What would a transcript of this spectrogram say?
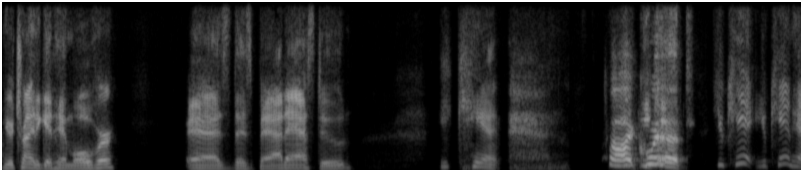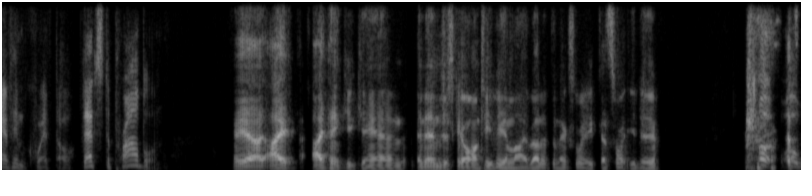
You're trying to get him over as this badass dude. You can't. Oh, I You can't- quit. You can't. You can't have him quit though. That's the problem. Yeah, I I think you can, and then just go on TV and lie about it the next week. That's what you do. Oh, That's, oh,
